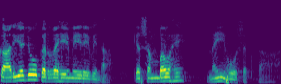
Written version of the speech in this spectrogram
कार्य जो कर रहे मेरे बिना, क्या संभव है? नहीं हो सकता।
